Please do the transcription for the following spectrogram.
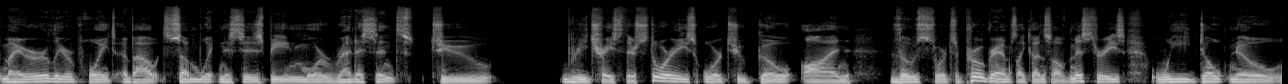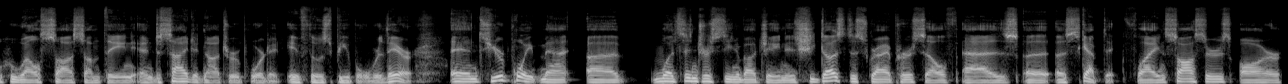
my earlier point about some witnesses being more reticent to retrace their stories or to go on those sorts of programs like Unsolved Mysteries, we don't know who else saw something and decided not to report it if those people were there. And to your point, Matt, uh, what's interesting about Jane is she does describe herself as a, a skeptic. Flying saucers are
